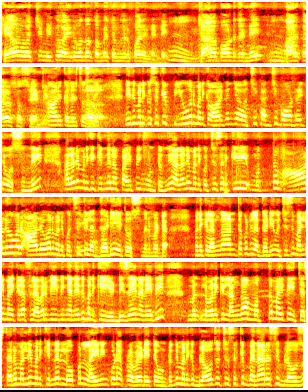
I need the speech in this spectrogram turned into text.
కేవలం వచ్చి మీకు ఐదు వందల తొంభై తొమ్మిది రూపాయలండి. ఉమ్. చాలా బాగుంటుందండి. ఆరు కలర్స్ వస్తాయండి. ఆరు కలర్స్ వస్తాయి. ఇది మనకి వచ్చరికి ప్యూర్ మనకి ఆర్గంజా వచ్చి కంచి బార్డర్ అయితే వస్తుంది. అలానే మనకి కింద ఇలా పైపింగ్ ఉంటుంది. అలానే మనకి వచ్చేసరికి మొత్తం ఆల్ ఓవర్ ఆల్ ఓవర్ మనకి వచ్చేసరికి ఇలా గడి అయితే వస్తుంది అనమాట మనకి లంగా అంతా కూడా ఇలా గడి వచ్చేసి మళ్ళీ మనకి ఇలా ఫ్లవర్ వీవింగ్ అనేది మనకి డిజైన్ అనేది మన- మనకి లంగా మొత్తం అయితే ఇచ్చేస్తారు. మళ్ళీ మనకి ఇన్నర్ లోపల లైనింగ్ కూడా ప్రొవైడ్ అయితే ఉంటుంది. మనకి బ్లౌజ్ వచ్చేసరికి బెనారసి బ్లౌజ్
